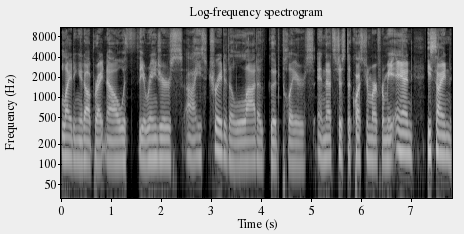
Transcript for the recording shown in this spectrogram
lighting it up right now with the Rangers. Uh, he's traded a lot of good players, and that's just a question mark for me. And he signed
